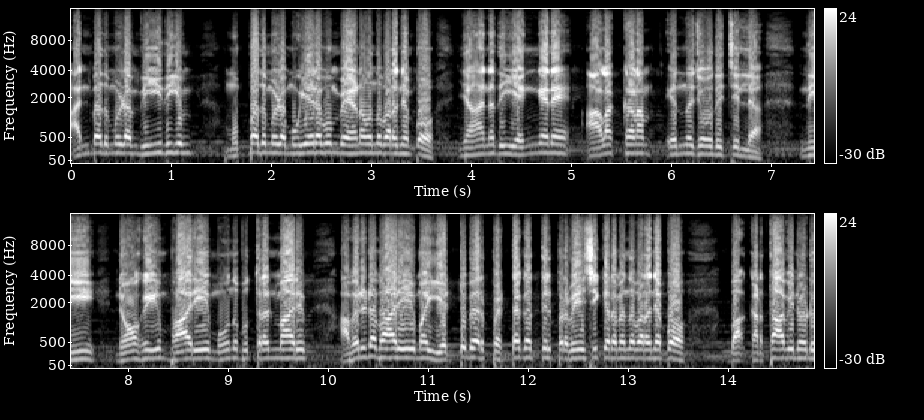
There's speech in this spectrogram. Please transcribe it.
അൻപത് മുഴം വീതിയും മുപ്പത് മുഴം ഉയരവും വേണമെന്ന് പറഞ്ഞപ്പോൾ ഞാനത് എങ്ങനെ അളക്കണം എന്ന് ചോദിച്ചില്ല. നീ നോഹയും ഭാര്യയും മൂന്ന് പുത്രന്മാരും അവരുടെ ഭാര്യയുമായി എട്ടുപേർ പെട്ടകത്തിൽ പ്രവേശിക്കണമെന്ന് പറഞ്ഞപ്പോൾ കർത്താവിനോട്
